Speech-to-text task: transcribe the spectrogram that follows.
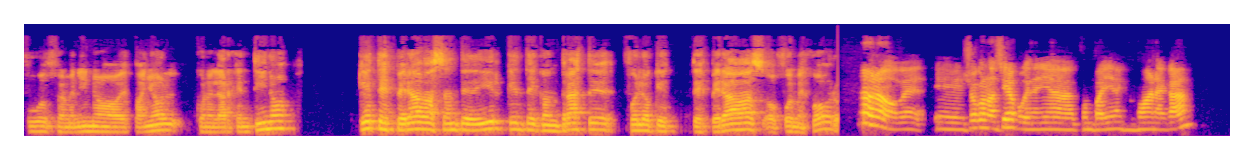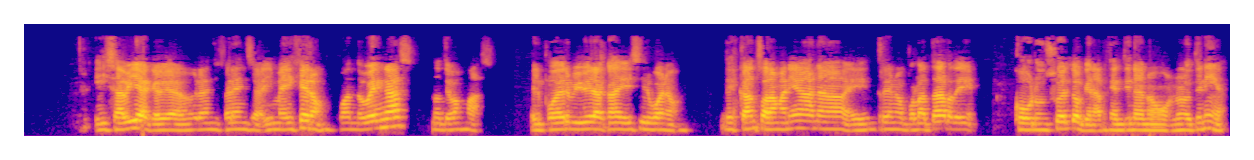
fútbol femenino español con el argentino. ¿Qué te esperabas antes de ir? ¿Qué te encontraste? ¿Fue lo que te esperabas o fue mejor? No, no, eh, yo conocía porque tenía compañeras que jugaban acá y sabía que había una gran diferencia. Y me dijeron, cuando vengas, no te vas más. El poder vivir acá y decir, bueno, descanso a la mañana, entreno por la tarde, cobro un sueldo que en Argentina no, no lo tenía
